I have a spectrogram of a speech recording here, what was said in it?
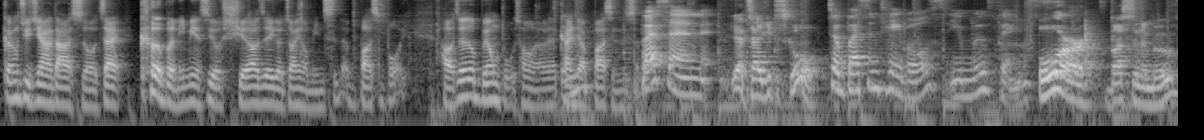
刚去加拿大的时候，在课本里面是有学到这个专有名词的 bus boy。好，这都不用补充了，我来看一下 busing 是什么。Bussin. Yeah, it's how you get to school. So bussin tables, you move things. Or busting a move.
